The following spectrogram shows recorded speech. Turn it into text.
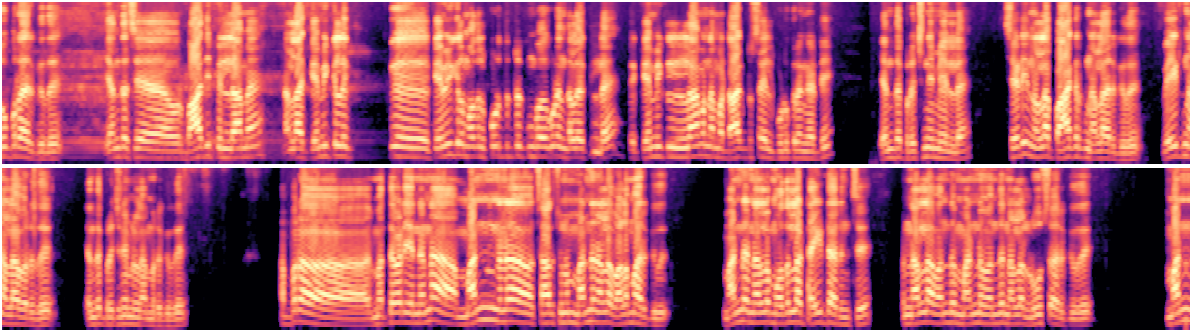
சூப்பராக இருக்குது. எந்த செ- ஒரு பாதிப்பு இல்லாமல் நல்லா கெமிக்கலுக்கு கெமிக்கல் முதல்ல கொடுத்துட்டு இருக்கும்போது கூட இந்த அளவுக்கு இல்லை. இப்போ கெமிக்கல் இல்லாமல் நம்ம டாக்டர் சைல் கொடுக்குறங்காட்டி எந்த பிரச்சனையுமே இல்லை. செடி நல்லா பார்க்கறதுக்கு நல்லா இருக்குது. வெயிட் நல்லா வருது. எந்த பிரச்சனையும் இல்லாமல் இருக்குது. அப்புறம் மற்றபடி என்னென்னா மண் நல்லா சார் சொன்ன மண் நல்லா வளமாக இருக்குது. மண் நல்லா முதல்ல டைட்டாக இருந்துச்சு. இப்போ நல்லா வந்து மண் வந்து நல்லா லூஸாக இருக்குது. மண்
